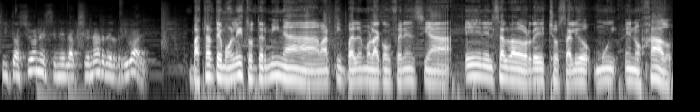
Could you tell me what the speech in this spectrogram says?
situaciones en el accionar del rival. Bastante molesto termina Martín Palermo la conferencia en El Salvador. De hecho, salió muy enojado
